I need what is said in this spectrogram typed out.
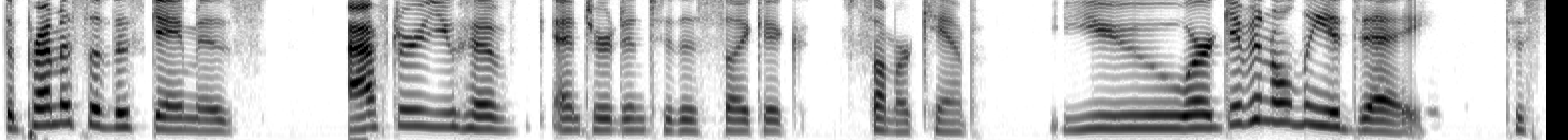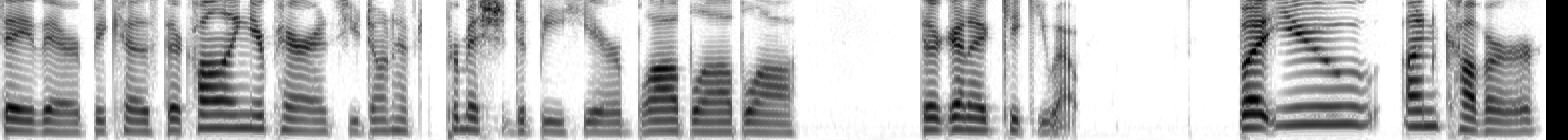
the premise of this game is after you have entered into this psychic summer camp you are given only a day to stay there because they're calling your parents you don't have permission to be here blah blah blah. They're going to kick you out But you uncover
